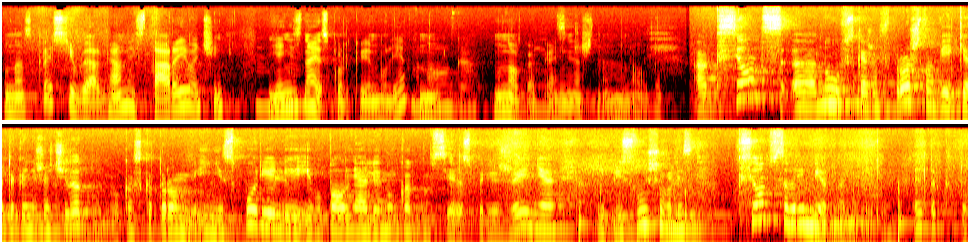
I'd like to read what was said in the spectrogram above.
У нас красивый орган, и старый очень. Я не знаю, сколько ему лет, но много, много конечно, много. А Ксенц, э, ну, скажем, в прошлом веке, это, конечно, человек, с которым и не спорили, и выполняли, ну, как бы все распоряжения, и прислушивались. Ксенц в современном мире – это кто?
